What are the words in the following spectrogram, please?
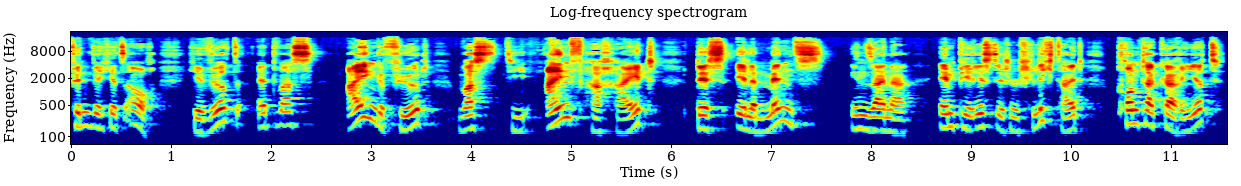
finden wir jetzt auch. Hier wird etwas eingeführt, was die Einfachheit des Elements in seiner empiristischen Schlichtheit konterkariert,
